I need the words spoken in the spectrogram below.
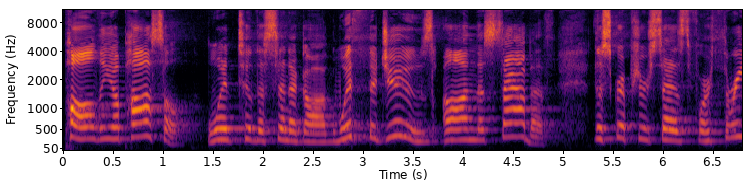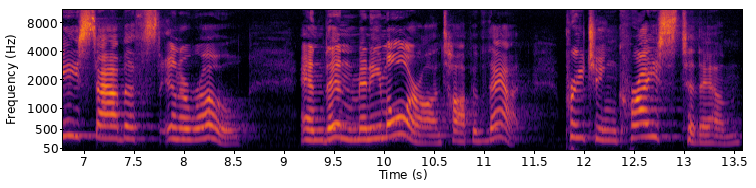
Paul the Apostle went to the synagogue with the Jews on the Sabbath. The scripture says, for three Sabbaths in a row, and then many more on top of that, preaching Christ to them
